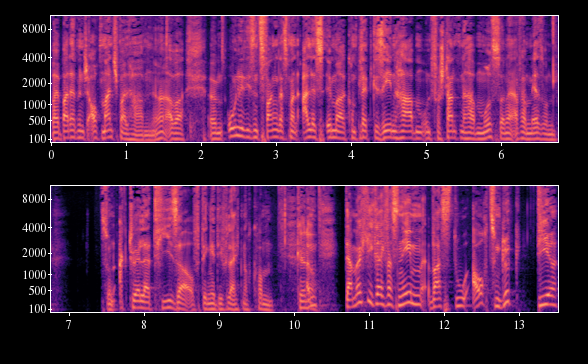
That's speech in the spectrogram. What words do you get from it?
bei Butterfinch auch manchmal haben. Ne? Aber ähm, ohne diesen Zwang, dass man alles immer komplett gesehen haben und verstanden haben muss, sondern einfach mehr so ein so ein aktueller Teaser auf Dinge, die vielleicht noch kommen. Genau. Ähm, da möchte ich gleich was nehmen, was du auch zum Glück dir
